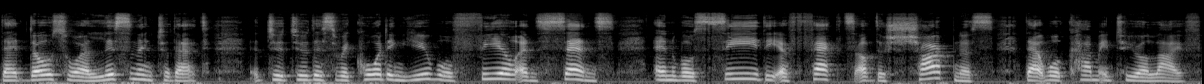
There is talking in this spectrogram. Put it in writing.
that those who are listening to that, to, to this recording, you will feel and sense and will see the effects of the sharpness that will come into your life.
